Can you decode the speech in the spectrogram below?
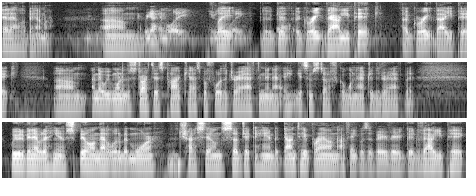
at Alabama. Um, We got him late. Late, late. a good, a great value pick, a great value pick. Um, I know we wanted to start this podcast before the draft and then get some stuff going after the draft, but we would have been able to you know spill on that a little bit more. We'll try to stay on the subject at hand. But Deonte Brown, I think, was a very very good value pick.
